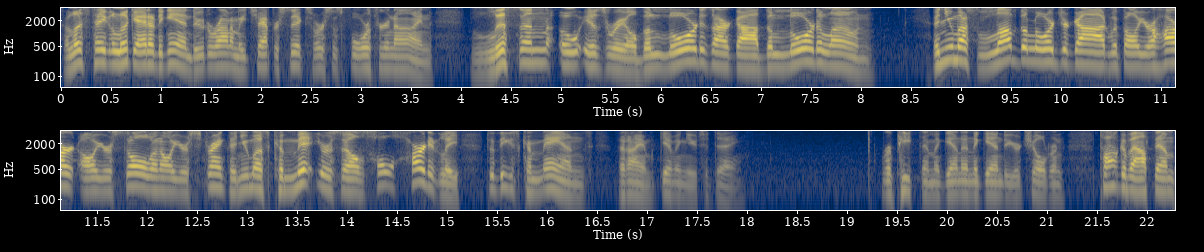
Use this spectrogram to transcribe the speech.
So let's take a look at it again. Deuteronomy chapter 6, verses 4 through 9. Listen, O Israel, the Lord is our God, the Lord alone. And you must love the Lord your God with all your heart, all your soul, and all your strength. And you must commit yourselves wholeheartedly to these commands that I am giving you today. Repeat them again and again to your children. Talk about them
